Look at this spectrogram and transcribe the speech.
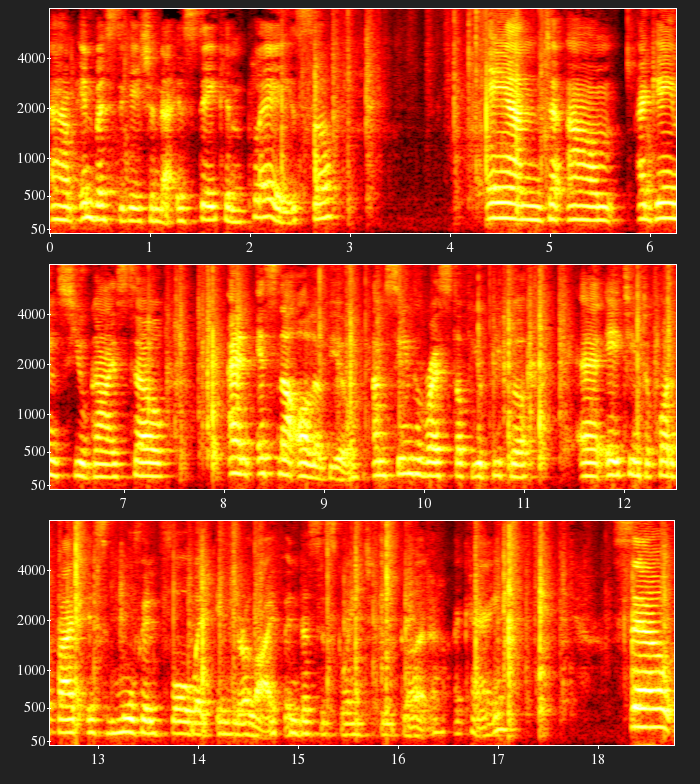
um, investigation that is taking place and um, against you guys. So, and it's not all of you. I'm seeing the rest of you people uh, 18 to 45 is moving forward in your life and this is going to be good. Okay. So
